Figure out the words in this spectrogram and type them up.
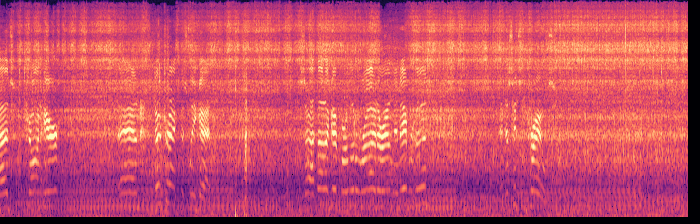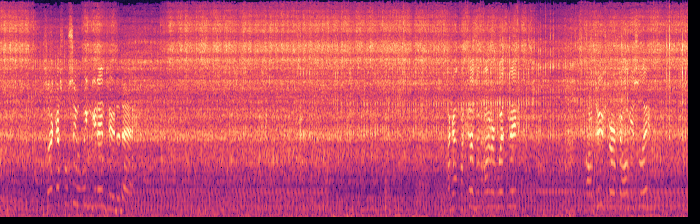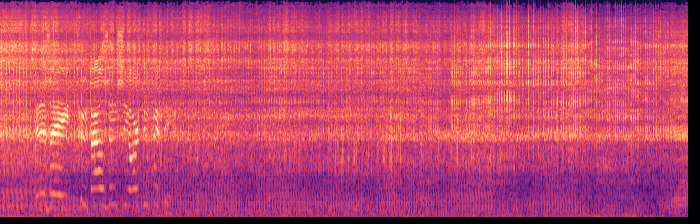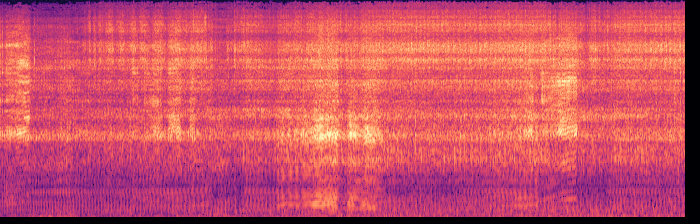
Sean here, and no track this weekend. So I thought I'd go for a little ride around the neighborhood and just hit some trails. So I guess we'll see what we can get into today. I got my cousin Hunter with me on two-stroke obviously. It is a 2000 CR250.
